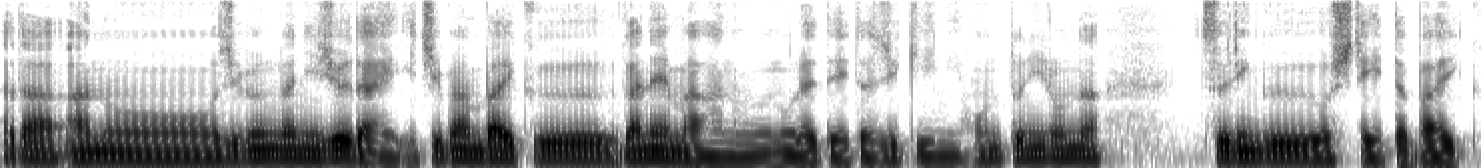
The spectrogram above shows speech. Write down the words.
ただ、あの自分が20代一番バイクがね、まあ、あの乗れていた時期に本当にいろんなツーリングをしていたバイク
